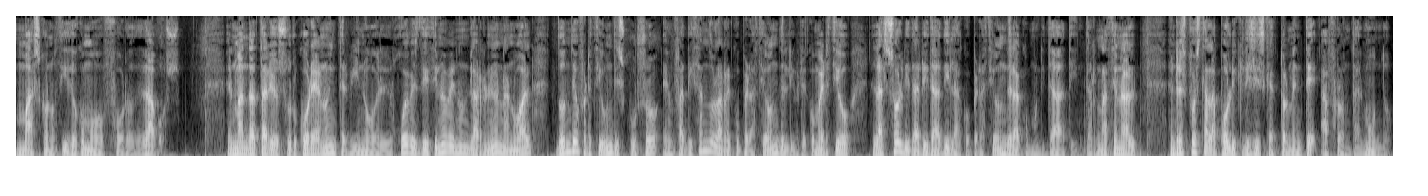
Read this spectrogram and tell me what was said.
más conocido como Foro de Davos. El mandatario surcoreano intervino el jueves 19 en la reunión anual donde ofreció un discurso enfatizando la recuperación del libre comercio, la solidaridad y la cooperación de la comunidad internacional en respuesta a la policrisis que actualmente afronta el mundo.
